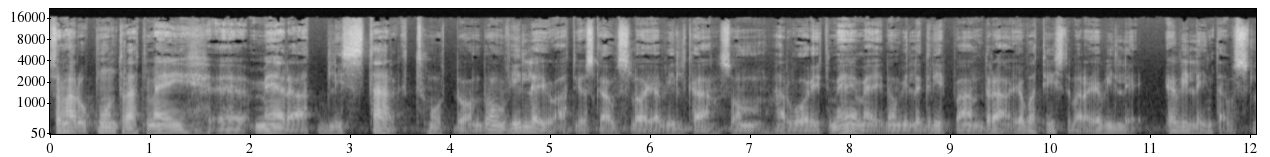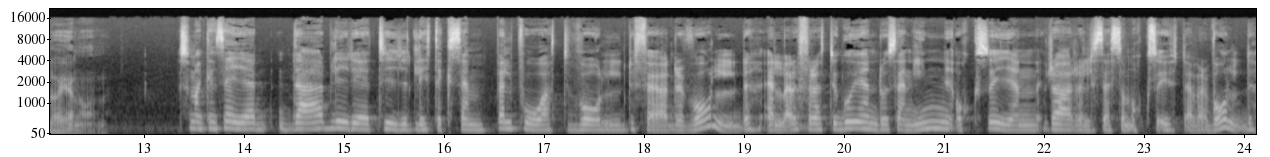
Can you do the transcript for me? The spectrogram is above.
som har uppmuntrat mig eh, mera att bli starkt mot dem. De ville ju att jag ska avslöja vilka som har varit med mig. De ville gripa andra. Jag var tyst bara. Jag ville, jag ville inte avslöja någon. Så man kan säga, där blir det ett tydligt exempel på att våld föder våld, eller? För att du går ju ändå sen in också i en rörelse som också utövar våld.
